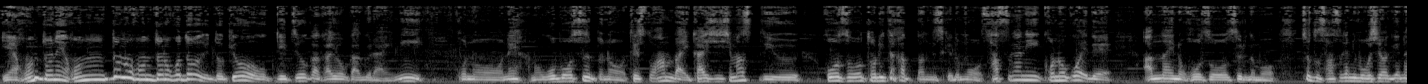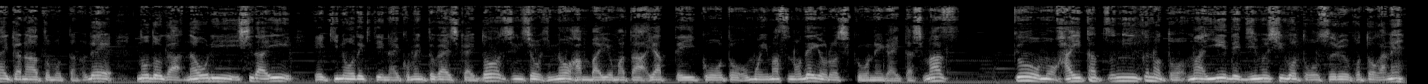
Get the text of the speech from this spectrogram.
いや、本当ね、本当の本当のことを言うと、今日月曜か火曜かぐらいに、このね、あの、ごぼうスープのテスト販売開始しますっていう放送を撮りたかったんですけども、さすがにこの声で案内の放送をするのも、ちょっとさすがに申し訳ないかなと思ったので、喉が治り次第、え昨日できていないコメント返し会と新商品の販売をまたやっていこうと思いますので、よろしくお願いいたします。今日も配達に行くのと、まあ家で事務仕事をすることがね、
